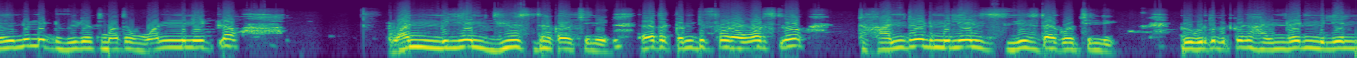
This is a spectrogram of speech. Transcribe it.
డైనమైట్ వీడియోకి మాత్రం వన్ మినిట్లో వన్ మిలియన్ వ్యూస్ దాకా వచ్చింది. తర్వాత ట్వంటీ ఫోర్ అవర్స్లో హండ్రెడ్ మిలియన్ వ్యూస్ దాకా వచ్చింది. ఇప్పుడు గుర్తుపెట్టుకుని hundred million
